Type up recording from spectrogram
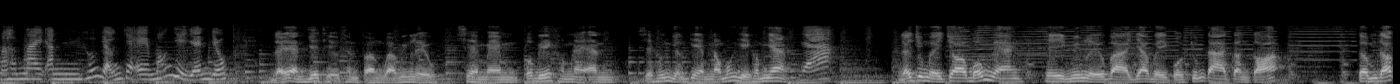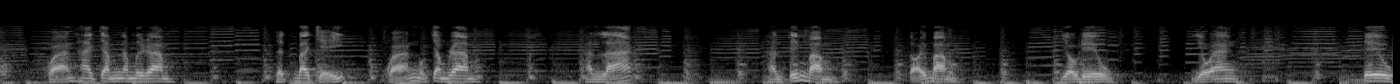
Mà hôm nay anh hướng dẫn cho em món gì vậy anh Vũ? Để anh giới thiệu thành phần và nguyên liệu Xem em có biết hôm nay anh sẽ hướng dẫn cho em nấu món gì không nha Dạ. Để chuẩn bị cho 4 người ăn thì nguyên liệu và gia vị của chúng ta cần có Tôm đất khoảng 250g Thịt ba chỉ khoảng 100g Hành lá Hành tím bằm Tỏi bằm Dầu điều Dầu ăn Tiêu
